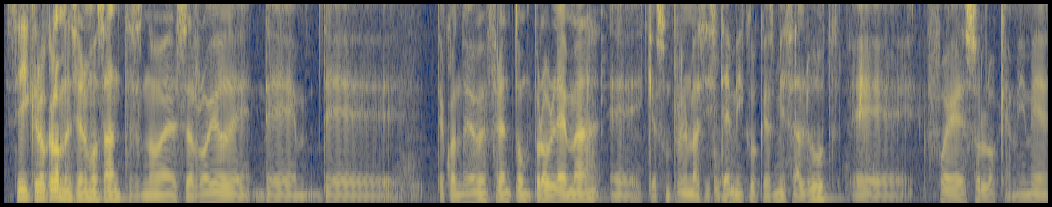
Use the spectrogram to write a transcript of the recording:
Sí, creo que lo mencionamos antes, ¿no? Ese rollo de, de, de, cuando yo me enfrento a un problema, eh, que es un problema sistémico, que es mi salud, eh, fue eso lo que a mí me,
